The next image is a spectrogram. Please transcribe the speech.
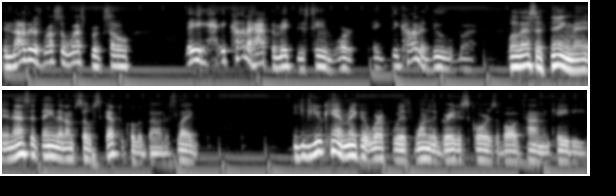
and neither is Russell Westbrook. So they they kind of have to make this team work. They they kind of do, but Well, that's the thing, man, and that's the thing that I'm so skeptical about. It's like if you can't make it work with one of the greatest scorers of all time in KD,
